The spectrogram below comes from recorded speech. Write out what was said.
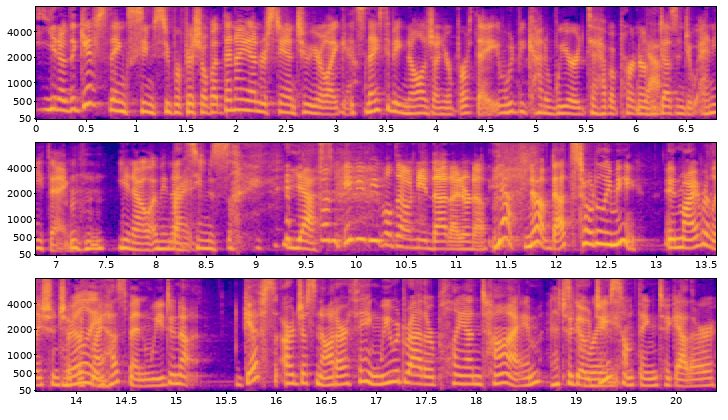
you know, the gifts thing seems superficial, but then I understand too. You're like, it's nice to be acknowledged on your birthday. It would be kind of weird to have a partner who doesn't do anything. Mm-hmm. You know, I mean, that Right. seems. Yes. but maybe people don't need that. I don't know. Yeah, no, that's totally me. In my relationship Really? with my husband, we do not gifts are just not our thing. We would rather plan time That's to go do something together,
